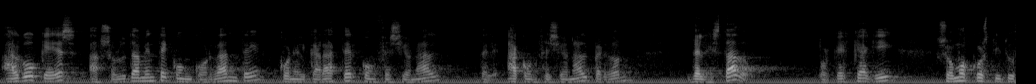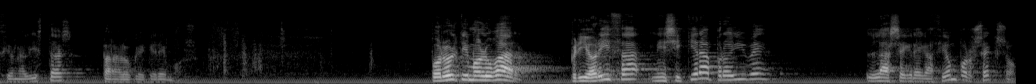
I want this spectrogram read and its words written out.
algo que es absolutamente concordante con el carácter confesional, aconfesional perdón, del Estado, porque es que aquí somos constitucionalistas para lo que queremos. Por último lugar, prioriza, ni siquiera prohíbe la segregación por sexo,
